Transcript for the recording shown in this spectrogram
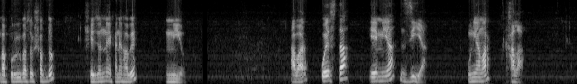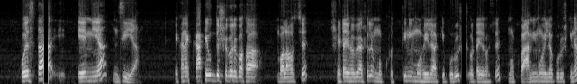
বা পুরুষবাচক শব্দ সেই জন্য এখানে হবে মিও আবার কোয়েস্তা এমিয়া জিয়া, উনি আমার খালা। কোয়েস্তা এমিয়া জিয়া, এখানে কাকে উদ্দেশ্য করে কথা বলা হচ্ছে? সেটাই হবে আসলে মুখ্য। তিনি মহিলা কি পুরুষ? ওটাই হচ্ছে মুখ্য। আমি মহিলা পুরুষ কিনা,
